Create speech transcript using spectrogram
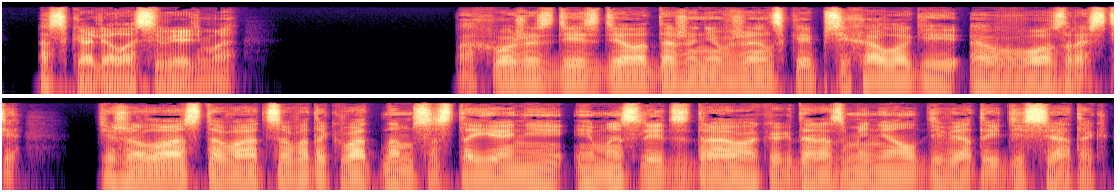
— оскалилась ведьма. «Похоже, здесь дело даже не в женской психологии, а в возрасте. Тяжело оставаться в адекватном состоянии и мыслить здраво, когда разменял девятый десяток»,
